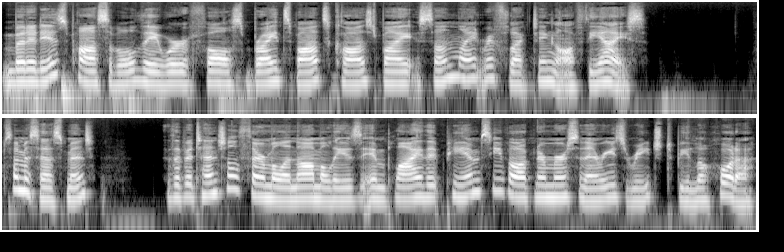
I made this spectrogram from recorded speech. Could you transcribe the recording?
but it is possible they were false bright spots caused by sunlight reflecting off the ice. Some assessment. The potential thermal anomalies imply that PMC Wagner mercenaries reached Bilohora.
